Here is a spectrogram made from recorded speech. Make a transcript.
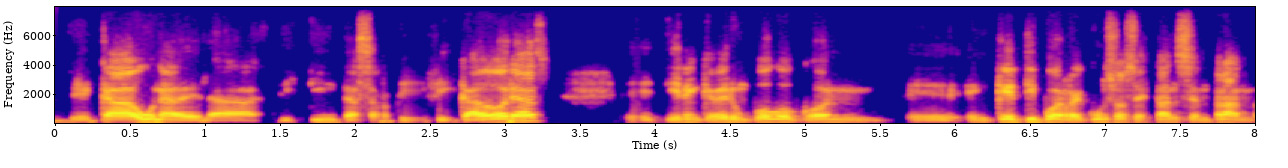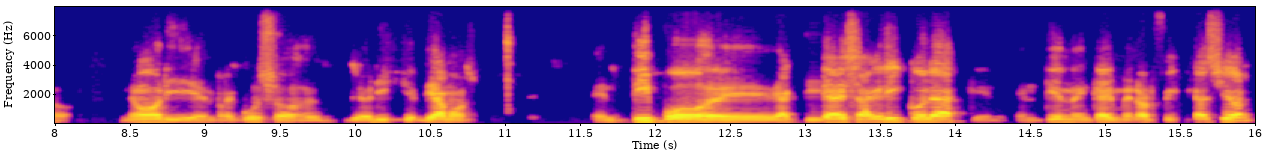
de, cada una de las distintas certificadoras eh, tienen que ver un poco con eh, en qué tipo de recursos se están centrando, ¿no? Y en recursos de, origen, digamos, en tipos de actividades agrícolas que entienden que hay menor fijación,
